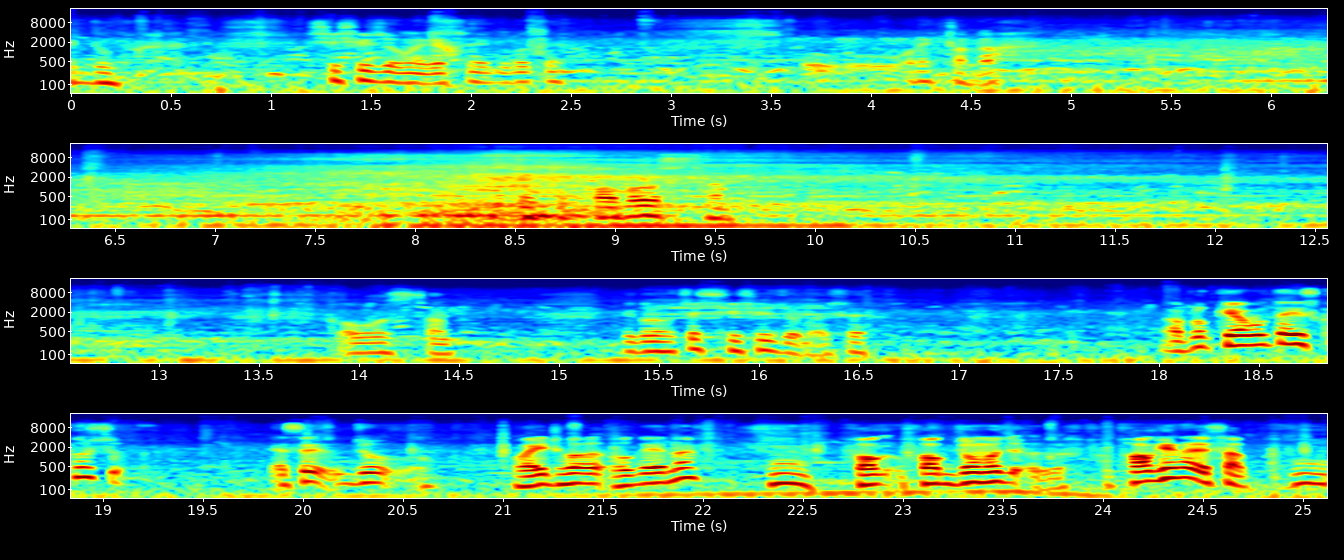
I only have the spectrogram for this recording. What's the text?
একদম শিশির জমে গেছে এগুলোতে ও, অনেক ঠান্ডা একটা কবরস্থান कब्रिस्तान एगुलो হচ্ছে শিশির জমেছে आप लोग क्या बोलते हैं इसको ऐसे जो वाइट हो, हो गए ना हाँ फॉग फॉग जमा फॉग है ना ये सब हाँ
